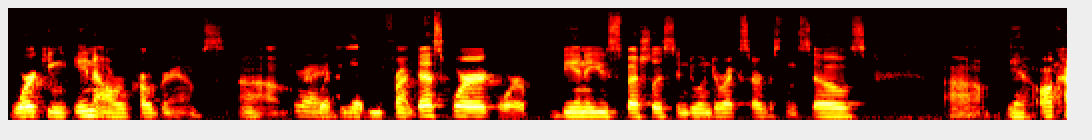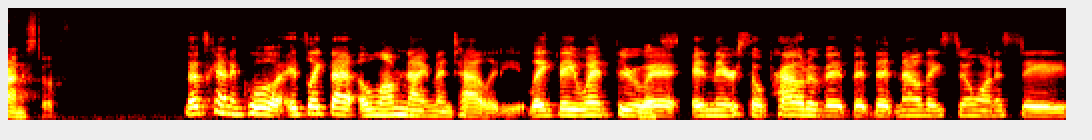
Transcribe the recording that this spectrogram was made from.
working in our programs, um, right. whether that be front desk work or being a youth specialist and doing direct service themselves. Um, yeah, all kind of stuff. That's kind of cool. It's like that alumni mentality. Like they went through yes. it and they're so proud of it that, that now they still want to stay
